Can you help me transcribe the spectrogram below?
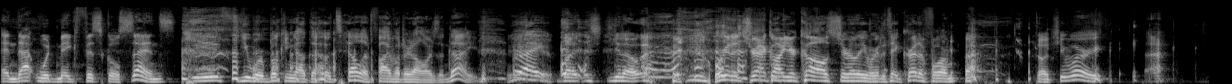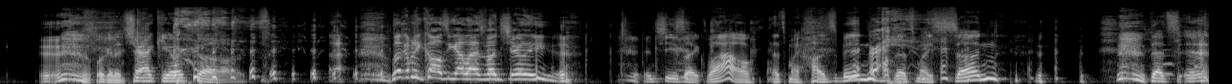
and that would make fiscal sense if you were booking out the hotel at five hundred dollars a night. Right. But you know, uh-huh. we're going to track all your calls, Shirley. We're going to take credit for them. Don't you worry. We're going to track your calls. Look how many calls you got last month, Shirley. And she's like, "Wow, that's my husband. That's my son. that's uh,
